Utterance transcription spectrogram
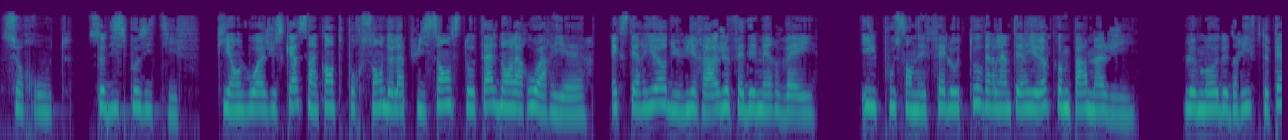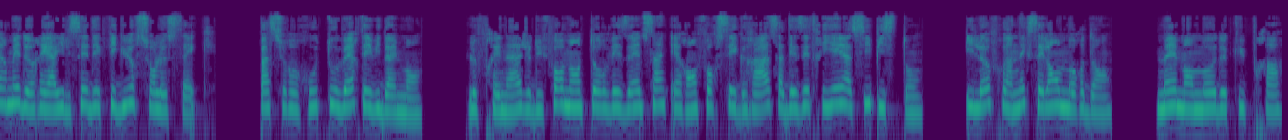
Sur route, ce dispositif, qui envoie jusqu'à 50% de la puissance totale dans la roue arrière, extérieure du virage fait des merveilles. Il pousse en effet l'auto vers l'intérieur comme par magie. Le mode drift permet de réaliser des figures sur le sec. Pas sur route ouverte évidemment. Le freinage du Formentor VZ5 est renforcé grâce à des étriers à 6 pistons. Il offre un excellent mordant. Même en mode Cupra,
